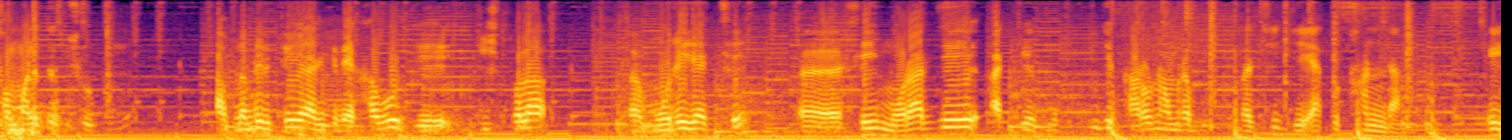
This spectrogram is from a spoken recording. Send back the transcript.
সম্মানিত কৃষক বন্ধু, আপনাদেরকে আজকে দেখাবো যে বীজতলা মরে যাচ্ছে। সেই মরার যে আজকে যে কারণ আমরা বুঝতে পারছি যে এত ঠান্ডা। এই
